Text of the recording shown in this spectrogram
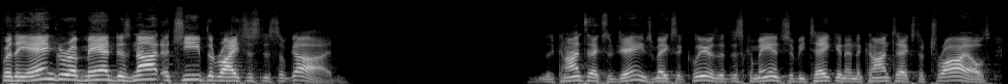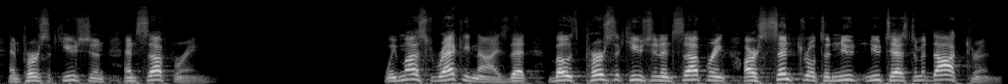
for the anger of man does not achieve the righteousness of God. The context of James makes it clear that this command should be taken in the context of trials and persecution and suffering. We must recognize that both persecution and suffering are central to New, New Testament doctrine.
